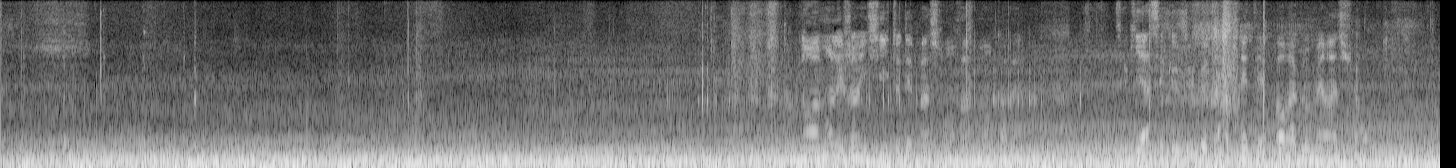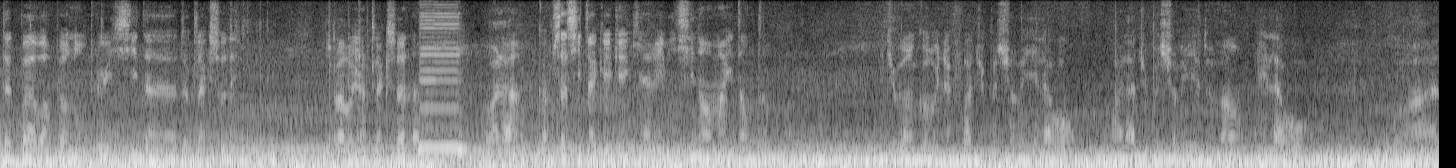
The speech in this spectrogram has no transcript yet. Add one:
Donc, normalement, les gens ici, ils te dépasseront rarement quand même. hein. Ce qu'il y a, c'est que vu que après, tu es hors agglomération, peut-être pas avoir peur non plus ici de, klaxonner. Tu vois, regarde, klaxonne. Voilà. Comme ça, si tu as quelqu'un qui arrive ici, normalement, il t'entend. Et tu vois, encore une fois, tu peux surveiller là-haut. Voilà, tu peux surveiller devant et là-haut. Voilà.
